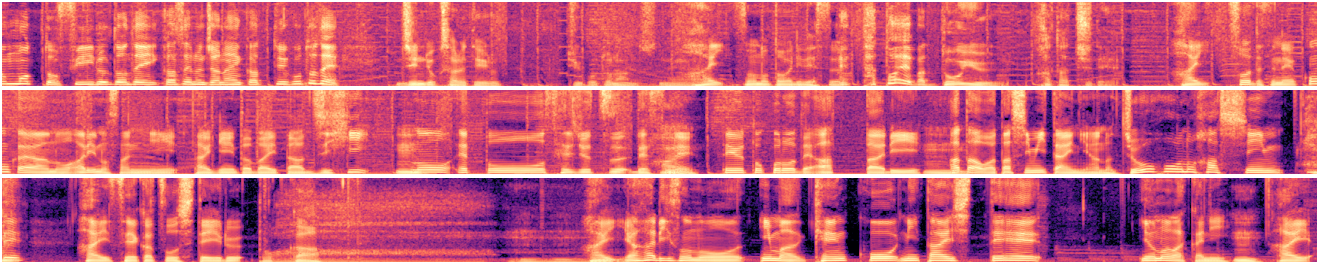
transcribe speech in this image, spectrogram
うもっとフィールドで活かせるんじゃないかっていうことで尽力されているっていうことなんですね、はいその通りです。え例えばどういう形で？はいそうですね。今回あの有野さんに体験いただいた自費の、えっと、施術ですね、はい。っていうところであったり、うん。あとは私みたいにあの情報の発信で、はい。はい生活をしているとか。うんうんうん。はい、やはりその今健康に対して世の中に、うん。はい、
